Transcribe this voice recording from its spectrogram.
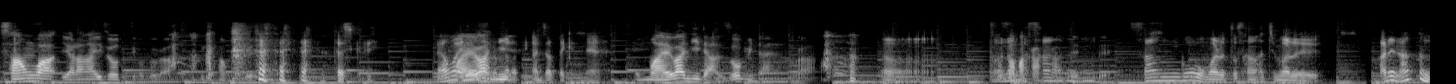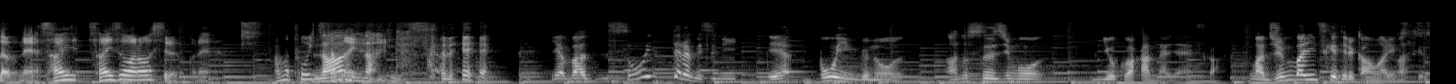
3はやらないぞってことが、なんか 確かに。名前は2って感じだったけどね。お前は2だぞみたいなのが、うん。風間感が出てて。350と380、あれ何なんだろうねサイ。サイズを表してるのかね。あんま統一感な。ないんなんですかね。いや、まあ、そう言ったら別に、エア、ボーイングのあの数字もよくわかんないじゃないですか。まあ、順番につけてる感はありますけど。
